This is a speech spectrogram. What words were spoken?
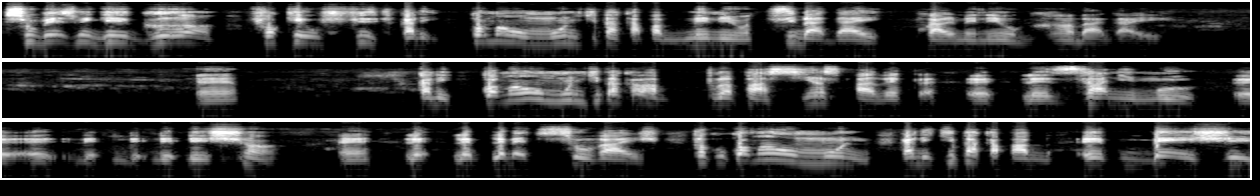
Sou bezwen gen gran, fò ke ou fiz, kade, koman ou moun ki pa kapab menen yon ti bagay pou al menen yon gran bagay? Kade, koman ou moun ki pa kapab pran pasyans avèk les animou de chan, le bet souvaj? Takou, koman ou moun, kade, ki pa kapab beje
